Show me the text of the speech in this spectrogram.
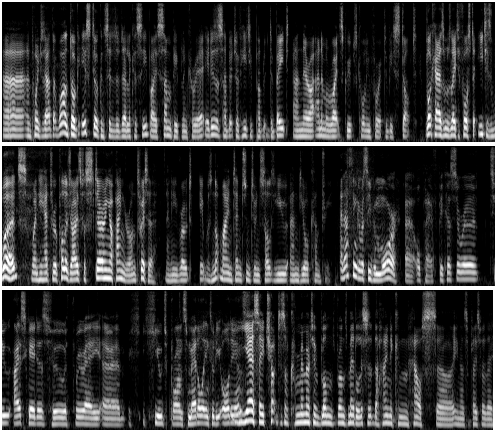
Uh, and pointed out that while dog is still considered a delicacy by some people in Korea, it is a subject of heated public debate, and there are animal rights groups calling for it to be stopped. Blokhuijsen was later forced to eat his words when he had to apologise for stirring up anger on Twitter, and he wrote, "It was not my intention to insult you and your country." And I think there was even more uh, ophef because there were two ice skaters who threw a uh, huge bronze medal into the audience. Yes, they chucked a sort of commemorative bronze, medal. This is at the Heineken House. Uh, you know, it's a place where they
